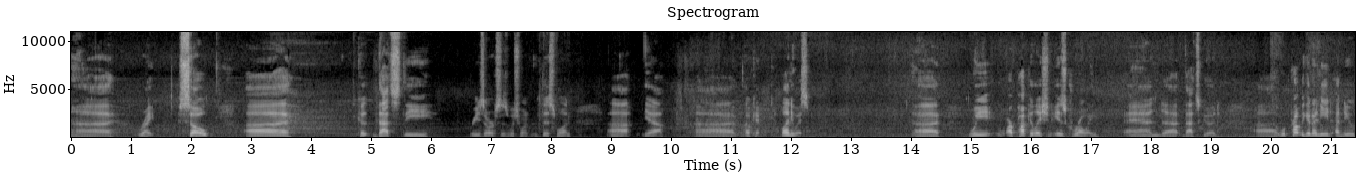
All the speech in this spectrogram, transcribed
uh, right. So, uh, cause that's the resources. Which one? This one. Uh, yeah. Okay. Well, anyways, uh, we our population is growing, and uh, that's good. Uh, we're probably going to need a new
